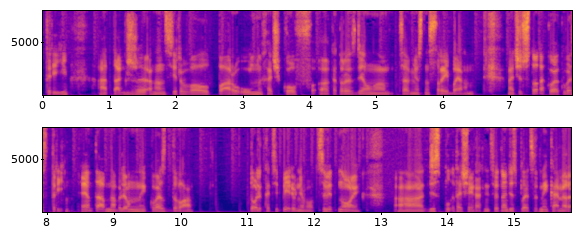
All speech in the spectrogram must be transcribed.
3, а также анонсировал пару умных очков, э, которые сделаны совместно с Ray-Ban. Значит, что такое Quest 3? Это обновленный Quest 2, только теперь у него цветной э, дисплей, точнее как, не цветной дисплей, а цветные камеры,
